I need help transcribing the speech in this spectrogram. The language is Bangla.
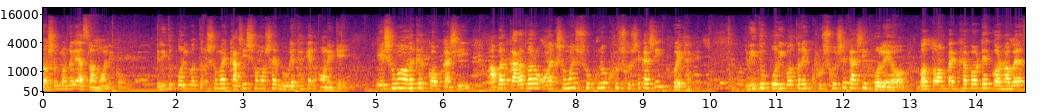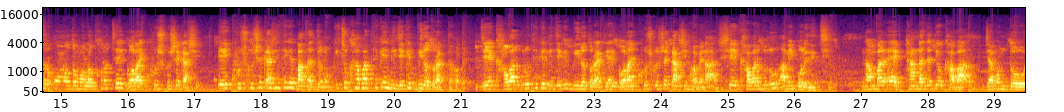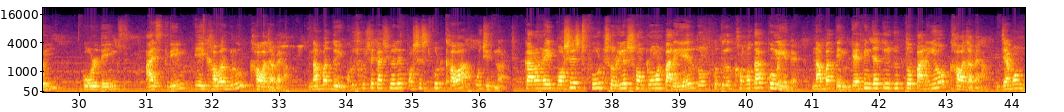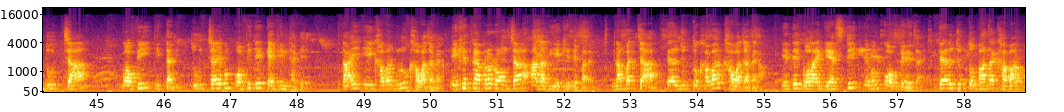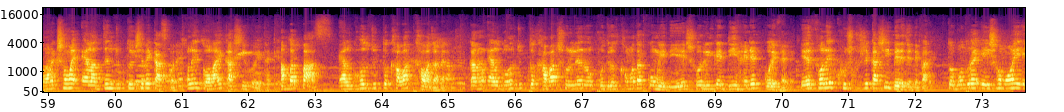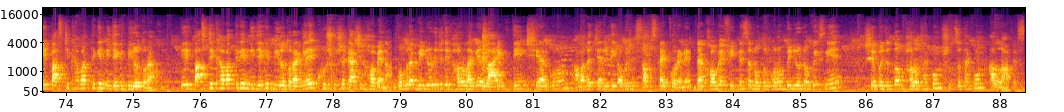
দর্শক মন্ডলী আসসালামু আলাইকুম। ঋতু পরিবর্তনের সময় কাশির সমস্যায় ভুগে থাকেন অনেকেই। এ সময় অনেকের কপ কাশি, আবার কারও কারও অনেক সময় শুকনো খুসখুসে কাশি হয়ে থাকে। ঋতু পরিবর্তনে খুসখুসে কাশি হলেও বর্তমান প্রেক্ষাপটে করোনা ভাইরাসের অন্যতম লক্ষণ হচ্ছে গলায় খুসখুসে কাশি। এই খুসখুসে কাশি থেকে বাঁচার জন্য কিছু খাবার থেকে নিজেকে বিরত রাখতে হবে। যে খাবারগুলো থেকে নিজেকে বিরত রাখলে গলায় খুসখুসে কাশি হবে না সেই খাবারগুলো আমি বলে দিচ্ছি। নাম্বার এক, ঠান্ডা জাতীয় খাবার, যেমন দই কোল্ড ড্রিঙ্কস আইসক্রিম এই খাবারগুলো খাওয়া যাবে না। নাম্বার দুই খুসখুসে কাশি হলে প্রসেসড ফুড খাওয়া উচিত নয়। কারণ এই প্রসেসড ফুড শরীরের সংক্রমণ বাড়িয়ে রোগ প্রতিরোধ ক্ষমতা কমিয়ে দেয়। নাম্বার তিন ক্যাফিন জাতীয় যুক্ত পানীয় খাওয়া যাবে না। যেমন দুধ, চা, কফি ইত্যাদি। দুধ, চা এবং কফিতে ক্যাফিন থাকে। তাই এই খাবারগুলো খাওয়া যাবে না। এক্ষেত্রে আপনারা রং চা, আদা দিয়ে খেতে পারেন। নাম্বার চার, তেলযুক্ত খাবার খাওয়া যাবে না। এতে গলায় গ্যাস্ট্রিক এবং কফ বেড়ে যায়। তেলযুক্ত ভাজা খাবার অনেক সময় অ্যালার্জেন যুক্ত হিসেবে কাজ করে, ফলে গলায় কাশি হয়ে থাকে। নাম্বার পাঁচ অ্যালকোহল যুক্ত খাবার খাওয়া যাবে না, কারণ অ্যালকোহল যুক্ত খাবার শরীরের রোগ প্রতিরোধ ক্ষমতা কমিয়ে দিয়ে শরীরকে ডিহাইড্রেট করে ফেলে। এর ফলে খুসখুসে কাশি বেড়ে যেতে পারে। তো বন্ধুরা, এই সময়ে এই পাঁচটি খাবার থেকে নিজেকে বিরত রাখুন। এই পাঁচটি খাবার থেকে নিজেকে বিরত রাখলে খুশখুশে কাশি হবে না। বন্ধুরা, ভিডিওটি যদি ভালো লাগে, লাইক দিন শেয়ার করুন। আমাদের চ্যানেলটিকে অবশ্যই সাবস্ক্রাইব করে নিন। দেখা হবে ফিটনেসের নতুন কোনো ভিডিও টপিক্স নিয়ে। সে পর্যন্ত ভালো থাকুন, সুস্থ থাকুন। আল্লাহ হাফেজ।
